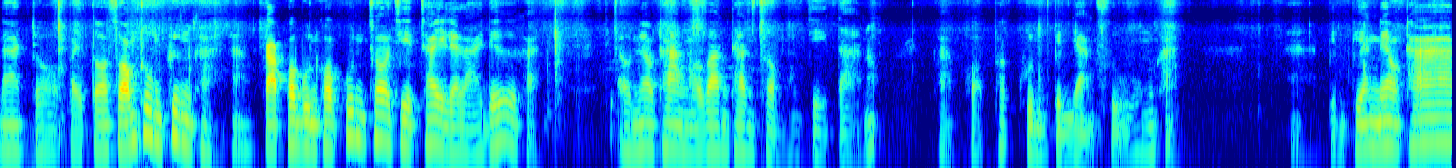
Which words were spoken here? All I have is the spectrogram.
หน้าจอไปต่อสองทุ่มครึ่งค่ะกราบขอบุญขอบคุณช่อเชิดชัยหลาย ๆ เด้อค่ะ ที่เอาแนวทางมาวางทางช่องของเจตาเนาะครับขอบพระคุณเป็นอย่างสูงค่ะเป็นเพียงแนวทาง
